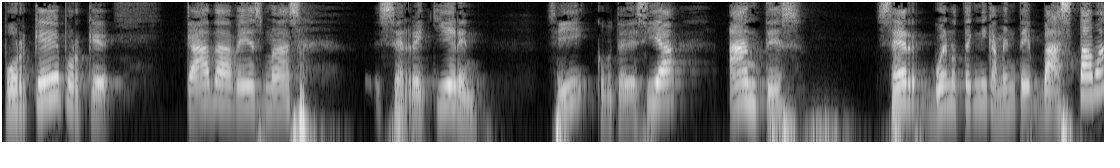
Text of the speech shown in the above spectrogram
¿Por qué? Porque cada vez más se requieren. ¿Sí? Como te decía, antes ser bueno técnicamente bastaba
